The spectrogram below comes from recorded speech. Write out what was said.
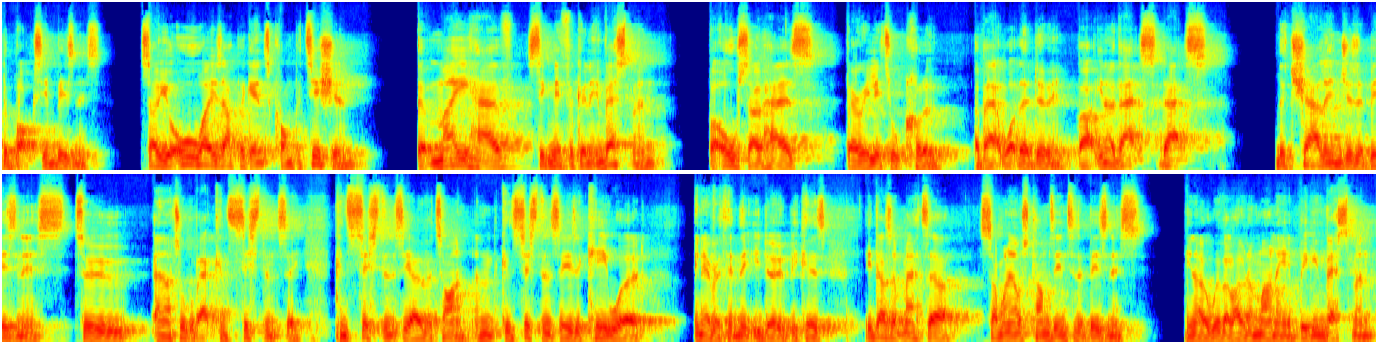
the boxing business. So you're always up against competition that may have significant investment, but also has very little clue about what they're doing. But you know, that's that's the challenge as a business to, and I talk about consistency, consistency over time. And consistency is a key word in everything that you do because it doesn't matter someone else comes into the business, you know, with a load of money, a big investment.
